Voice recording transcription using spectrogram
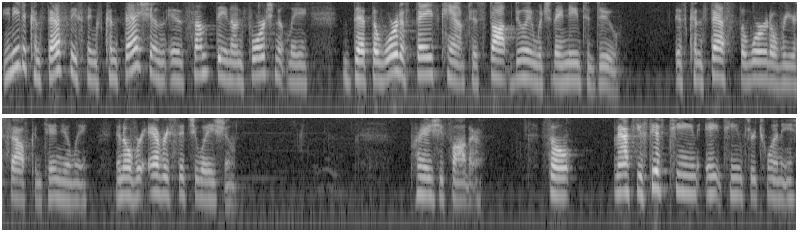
You need to confess these things. Confession is something, unfortunately, that the Word of Faith camp has stopped doing, which they need to do, is confess the Word over yourself continually and over every situation. Praise you, Father. So, Matthew 15, 18 through 20.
